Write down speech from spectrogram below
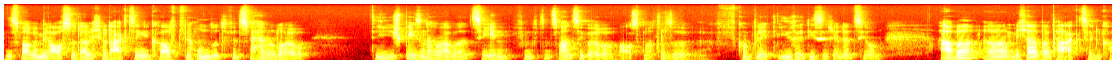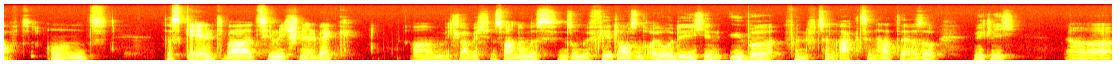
Das war bei mir auch so, da habe ich halt Aktien gekauft für 100, für 200 Euro. Die Spesen haben aber 10, 15, 20 Euro ausgemacht, also komplett irre diese Relation. Aber ähm, ich habe ein paar Aktien gekauft und das Geld war ziemlich schnell weg. Ähm, ich glaube, ich, es waren damals in Summe 4000 Euro, die ich in über 15 Aktien hatte, also wirklich äh,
